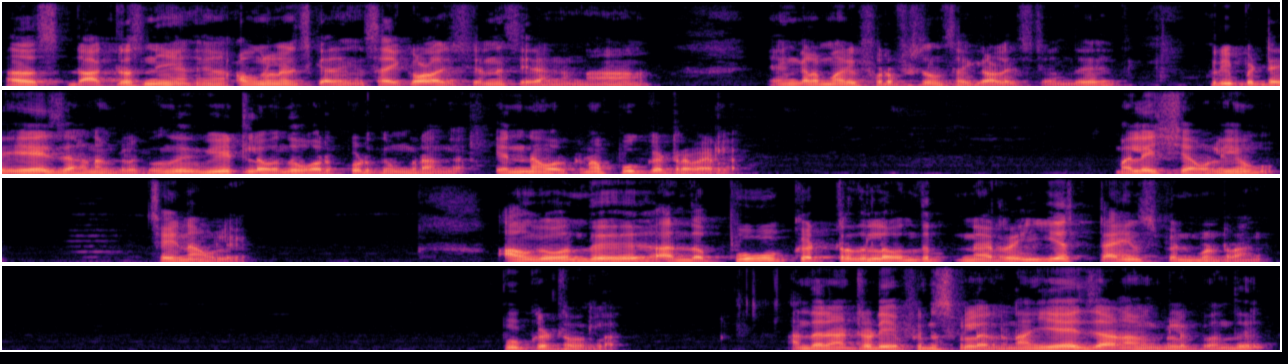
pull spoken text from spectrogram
அதாவது டாக்டர்ஸ் நீங்கள் அவங்கள நினச்சிக்காதீங்க. சைக்காலஜிஸ்ட் என்ன செய்கிறாங்கன்னா எங்களை மாதிரி ப்ரொஃபஷனல் சைக்காலஜிஸ்ட் வந்து குறிப்பிட்ட ஏஜ் ஆனவங்களுக்கு வந்து வீட்டில் வந்து ஒர்க் கொடுக்குங்கிறாங்க. என்ன ஒர்க்குனால் பூ கட்டுற வேலை. மலேசியாவிலையும் சைனாவிலையும். அவங்க வந்து அந்த பூ கட்டுறதுல வந்து நிறைய டைம் ஸ்பெண்ட் பண்ணுறாங்க பூ கட்டுறதுல. அந்த நாட்டுடைய பிரின்சிபல் என்னென்னா ஏஜ் ஆனவங்களுக்கு வந்து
